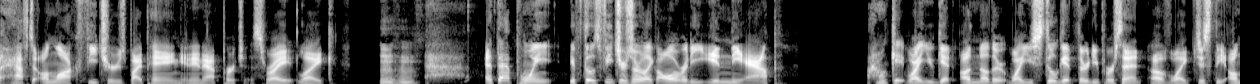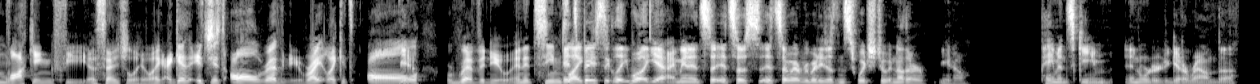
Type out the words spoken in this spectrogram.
have to unlock features by paying an in-app purchase, right? Like Mm-hmm. at that point, if those features are like already in the app, I don't get why you get another why you still get 30% of like just the unlocking fee essentially. Like I guess it's just all revenue, right? Like it's all Yeah. revenue and it seems It's like basically well, yeah. I mean, it's it's so it's so everybody doesn't switch to another you know payment scheme in order to get around the.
